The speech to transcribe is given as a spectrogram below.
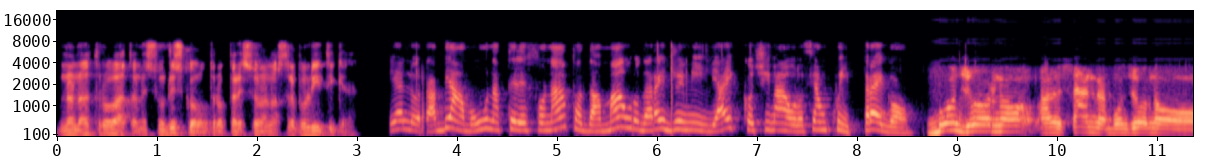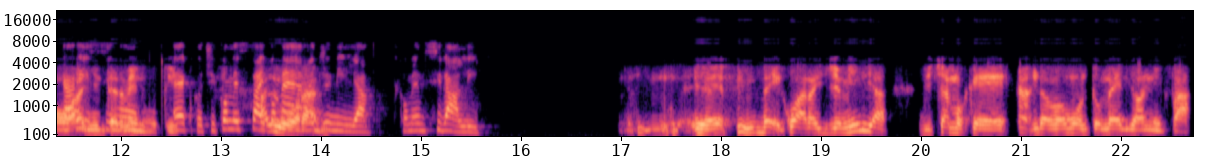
non ha trovato nessun riscontro presso la nostra politica. E allora abbiamo una telefonata da Mauro da Reggio Emilia. Eccoci Mauro, siamo qui, prego. Buongiorno Alessandra, buongiorno Carissimo. agli intervenuti. Eccoci, come stai? Allora, Com'è Reggio Emilia? Come si va lì? Eh, beh, qua a Reggio Emilia diciamo che andava molto meglio anni fa.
